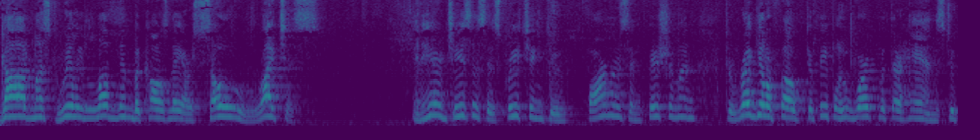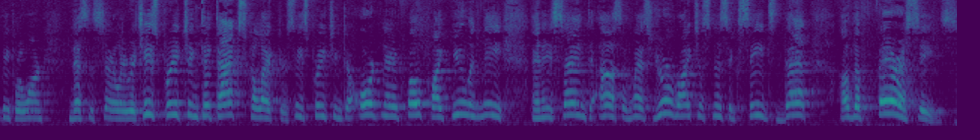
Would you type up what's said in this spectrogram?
God must really love them because they are so righteous. And here Jesus is preaching to farmers and fishermen, to regular folk, to people who work with their hands, to people who aren't necessarily rich. He's preaching to tax collectors. He's preaching to ordinary folk like you and me. And he's saying to us, unless your righteousness exceeds that of the Pharisees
